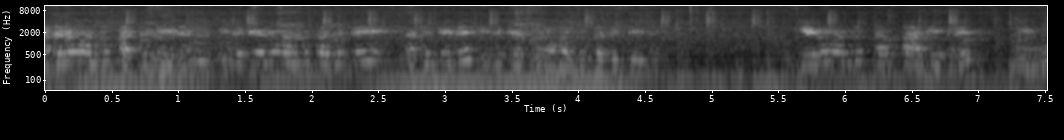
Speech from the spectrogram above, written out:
ಅದರ ಒಂದು ಪದ್ಧತಿ ಇದೆ. ಇದಕ್ಕೆ ಒಂದು ಪದ್ಧತಿ? ಪದ್ಧತಿ ಇದೆ. ಇದಕ್ಕೆ ಕೂಡ ಒಂದು ಪದ್ಧತಿ ಇದೆ. ಏನೋ ಒಂದು ತಪ್ಪಾಗಿದ್ರೆ ನೀವು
